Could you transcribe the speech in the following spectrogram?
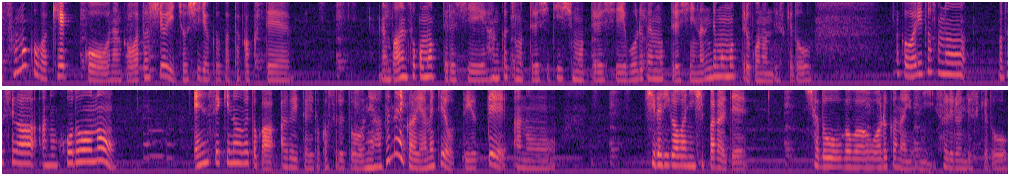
その子が結構なんか私より女子力が高くて絆創膏持ってるしハンカチ持ってるしティッシュ持ってるしボールペン持ってるし何でも持ってる子なんですけどなんか割とその私があの歩道の縁石の上とか歩いたりとかすると「ね危ないからやめてよ」って言ってあの左側に引っ張られて車道側を歩かないようにされるんですけど、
